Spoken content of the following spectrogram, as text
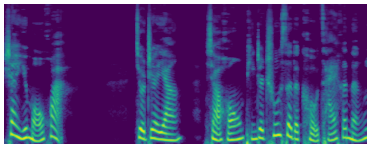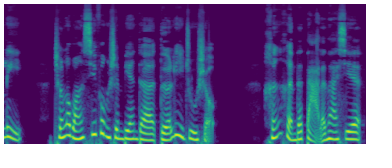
善于谋划。就这样，小红凭着出色的口才和能力，成了王熙凤身边的得力助手，狠狠地打了那些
